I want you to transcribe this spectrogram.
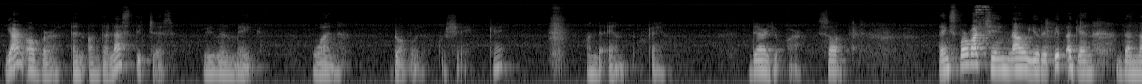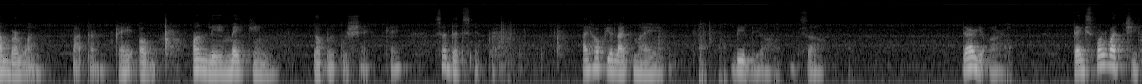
Yarn over. And on the last stitches we will make one double crochet. Okay? On the end. Okay? There you are. So thanks for watching. Now you repeat again the number one pattern. Okay? Of only making double crochet. Okay? So that's it I hope you like my video. So there you are. Thanks for watching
